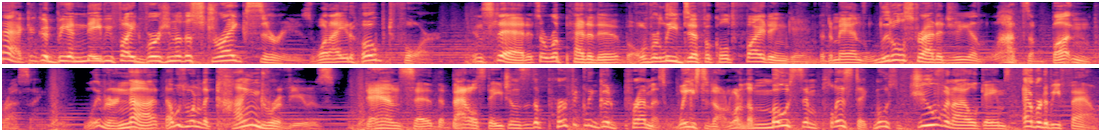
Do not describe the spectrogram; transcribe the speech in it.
Heck, it could be a Navy fight version of the Strike series, what I had hoped for. Instead, it's a repetitive, overly difficult fighting game that demands little strategy and lots of button pressing. Believe it or not, that was one of the kind reviews. Dan said that Battle Stations is a perfectly good premise wasted on one of the most simplistic, most juvenile games ever to be found.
